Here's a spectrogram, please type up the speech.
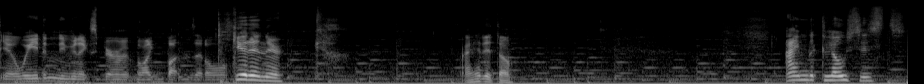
Yeah, we didn't even experiment with like buttons at all. Get in there. I hit it though. I'm the closest.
